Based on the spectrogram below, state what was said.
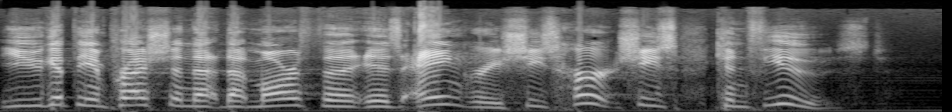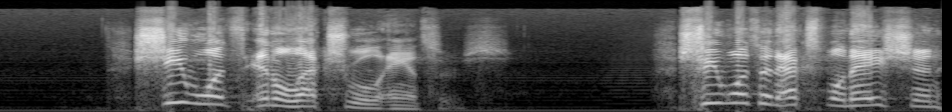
You get the impression that, that Martha is angry, she's hurt, she's confused. She wants intellectual answers. She wants an explanation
